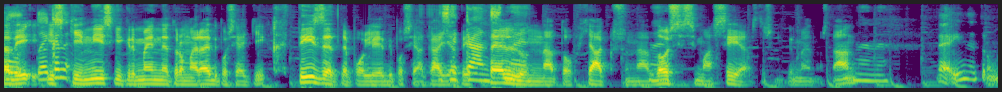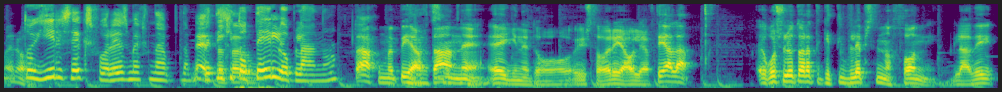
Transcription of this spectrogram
Δηλαδή Το- το η έκανε- σκηνή συγκεκριμένη είναι τρομερά εντυπωσιακή. Χτίζεται πολύ εντυπωσιακά Σε γιατί κάνεις, θέλουν ναι. να το φτιάξουν, να δώσει σημασία στο συγκεκριμένο stand. Ναι, ναι. Ναι, είναι τρομερό. Το γύρισε 6 φορές μέχρι να, να Ναι, πετύχει το- το, το- τέλειο πλάνο. Τα έχουμε πει αυτά, ναι, έγινε το, η ιστορία όλη αυτή, αλλά εγώ σου λέω τώρα και τι βλέπεις στην οθόνη. Δηλαδή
